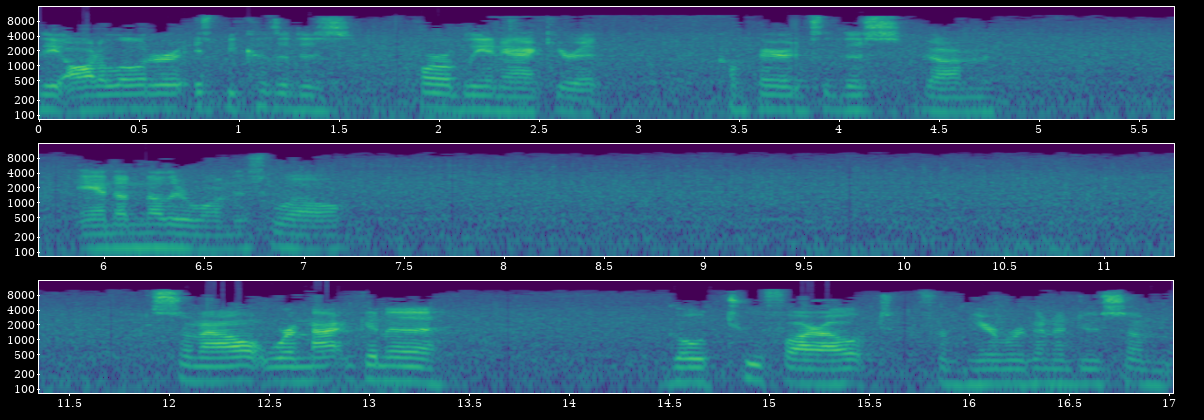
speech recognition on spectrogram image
the autoloader, is because it is horribly inaccurate compared to this gun and another one as well. So now we're not gonna go too far out from here. We're gonna do some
